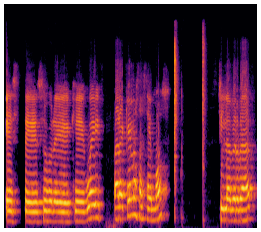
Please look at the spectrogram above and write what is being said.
este, sobre que, güey, ¿para qué nos hacemos si la verdad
